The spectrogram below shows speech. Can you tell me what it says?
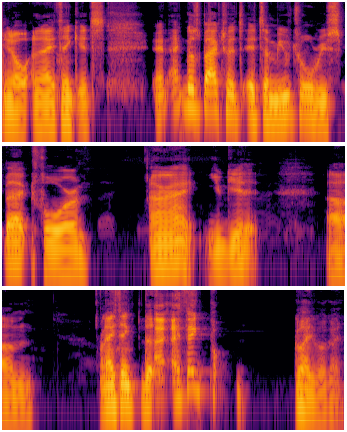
you know, and I think it's and it goes back to it's it's a mutual respect for all right, you get it. Um, and I think that I, I think. Go ahead. Go ahead.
